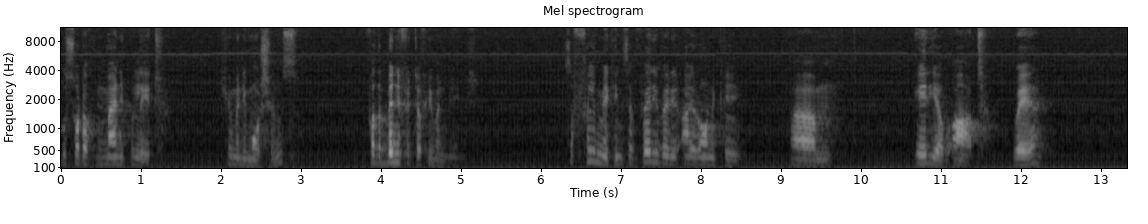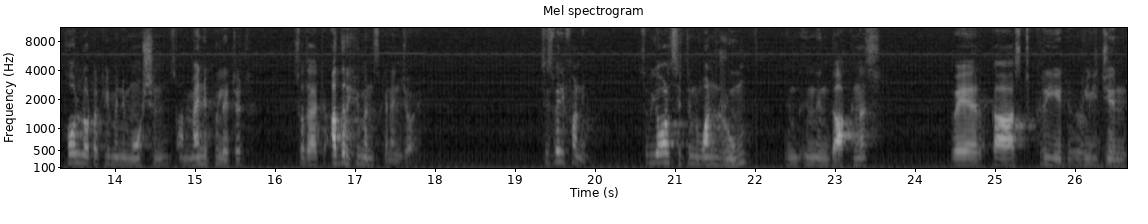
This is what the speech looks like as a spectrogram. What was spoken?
who sort of manipulate human emotions for the benefit of human beings. So filmmaking is a very, very ironical um, area of art where whole lot of human emotions are manipulated so that other humans can enjoy. This is very funny. So we all sit in one room in, in, in darkness where caste, creed, religion,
